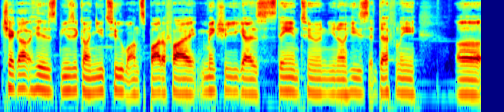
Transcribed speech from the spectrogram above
Check out his music on YouTube, on Spotify. Make sure you guys stay in tune. You know, he's definitely, uh,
